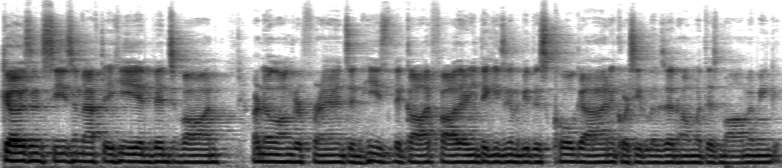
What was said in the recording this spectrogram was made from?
goes and sees him after he and Vince Vaughn are no longer friends, and he's the Godfather, and you think he's going to be this cool guy, and of course he lives at home with his mom. I mean,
